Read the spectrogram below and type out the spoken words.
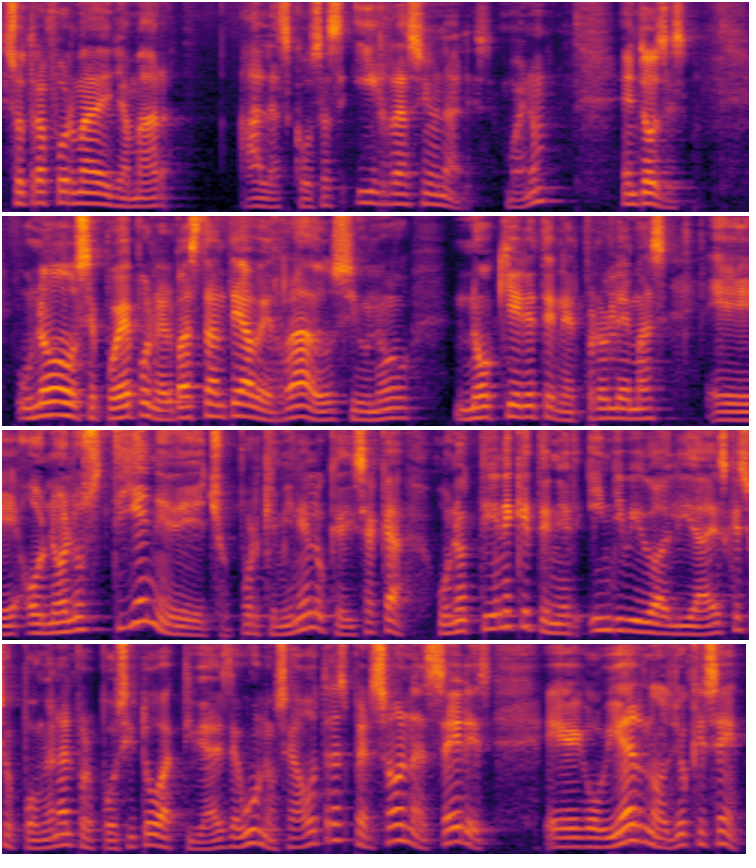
Es otra forma de llamar a las cosas irracionales. Bueno, entonces, uno se puede poner bastante aberrado si uno no quiere tener problemas eh, o no los tiene de hecho, porque miren lo que dice acá, uno tiene que tener individualidades que se opongan al propósito o actividades de uno, o sea, otras personas, seres, eh, gobiernos, yo qué sé.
